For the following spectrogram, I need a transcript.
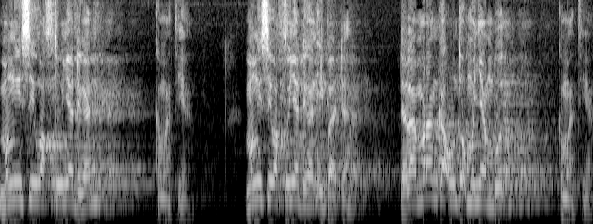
mengisi waktunya dengan kematian mengisi waktunya dengan ibadah dalam rangka untuk menyambut kematian.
